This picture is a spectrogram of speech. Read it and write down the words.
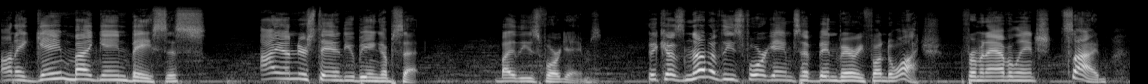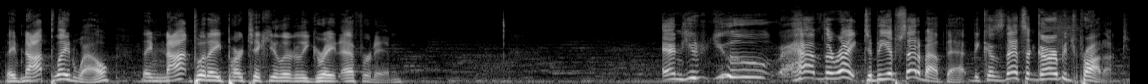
on a game by game basis, I understand you being upset by these four games because none of these four games have been very fun to watch from an Avalanche side. They've not played well, they've not put a particularly great effort in. And you you have the right to be upset about that because that's a garbage product.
